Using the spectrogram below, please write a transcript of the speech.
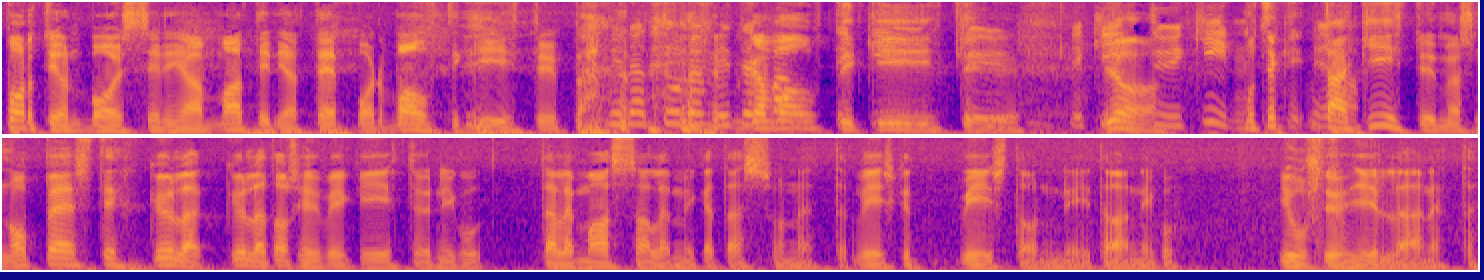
Portion Boysin ja Matin ja Tepon vauhti kiihtyy päällä. Minä tunnen, miten Kuinka vauhti kiihtyy. Ja kiihtyikin. Mutta se, Joo. tämä kiihtyy myös nopeasti. Kyllä, kyllä tosi hyvin kiihtyy niin kuin tälle massalle, mikä tässä on, että 55 tonnia tää on niin kuin Just. tyhjillään. Että.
